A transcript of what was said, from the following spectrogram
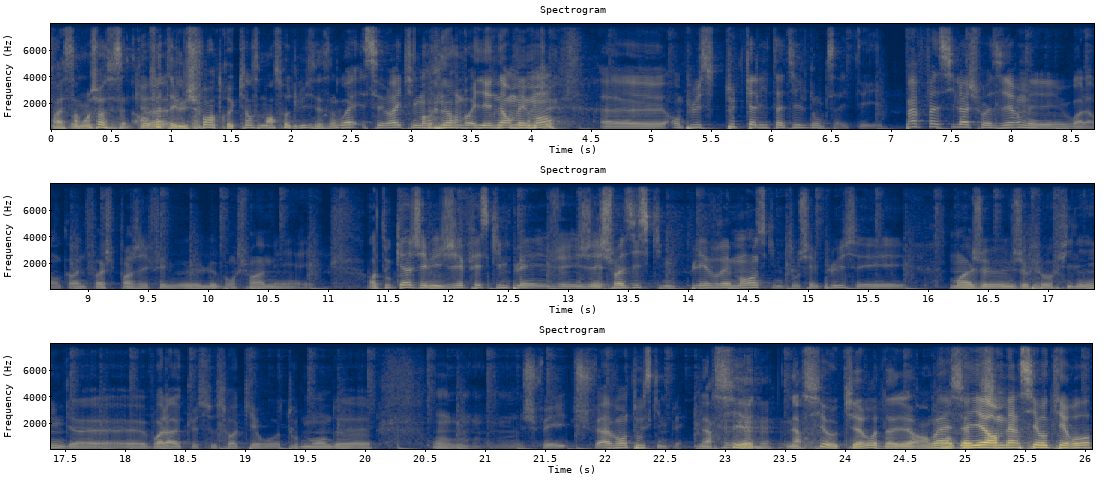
Ouais, c'est un bon choix. Donc, En euh, fait, t'as eu le choix entre 15 morceaux de lui, c'est ça? Ouais, c'est vrai qu'il m'en a envoyé énormément. Euh, en plus, toute qualitative, donc ça a été pas facile à choisir, mais voilà, encore une fois, je pense que j'ai fait le, le bon choix. Mais en tout cas, j'ai fait ce qui me plaît. J'ai j'ai choisi ce qui me plaît vraiment, ce qui me touchait le plus. Et moi, je, je fais au feeling. euh, voilà, que ce soit Kero, tout le monde. On- je, fais, je fais avant tout ce qui me plaît. Merci, euh, merci au Kero d'ailleurs. hein, Ouais, d'ailleurs, merci au Kero.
